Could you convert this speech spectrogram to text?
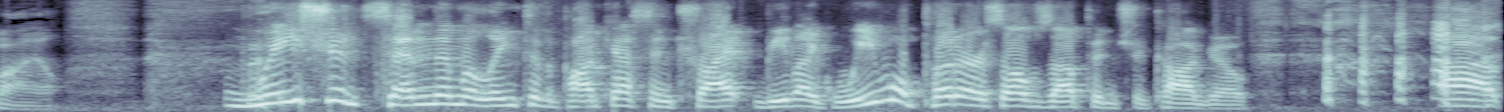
mile." we should send them a link to the podcast and try be like, we will put ourselves up in Chicago. Uh,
